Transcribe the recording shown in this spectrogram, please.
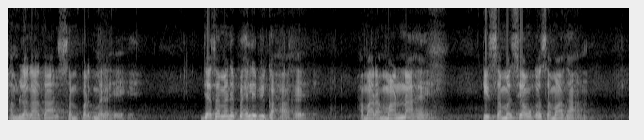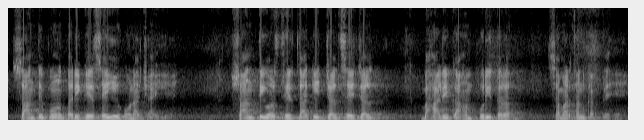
हम लगातार संपर्क में रहे हैं। जैसा मैंने पहले भी कहा है, हमारा मानना है कि समस्याओं का समाधान शांतिपूर्ण तरीके से ही होना चाहिए। शांति और स्थिरता की जल्द से जल्द बहाली का हम पूरी तरह समर्थन करते हैं।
